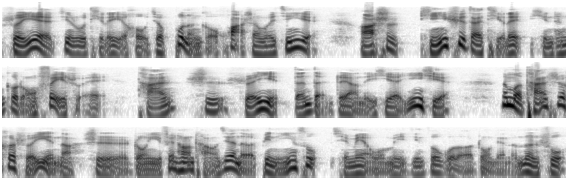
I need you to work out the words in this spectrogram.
水液进入体内以后就不能够化身为津液，而是停蓄在体内，形成各种废水、痰湿、水饮等等这样的一些阴邪。那么痰湿和水饮呢，是中医非常常见的病理因素，前面我们已经做过了重点的论述。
